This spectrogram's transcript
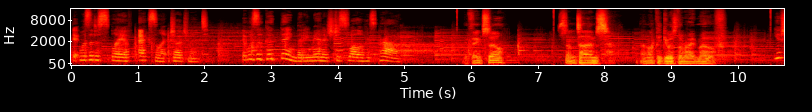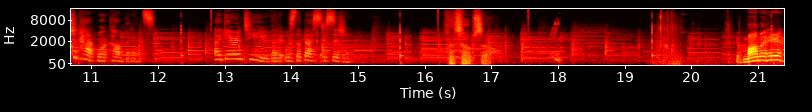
It was a display of excellent judgment. It was a good thing that he managed to swallow his pride. You think so? Sometimes, I don't think it was the right move. You should have more confidence. I guarantee you that it was the best decision. Let's hope so. Is Mama here?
